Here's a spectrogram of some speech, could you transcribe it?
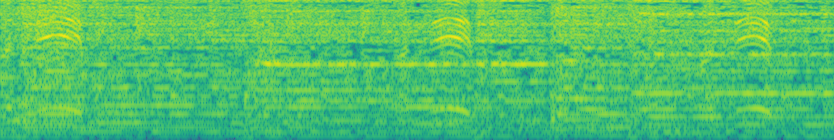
Masif. Masif. Masif.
